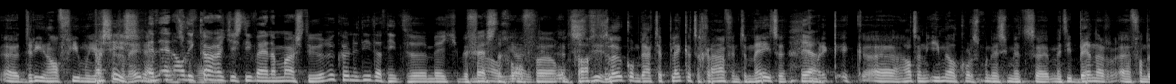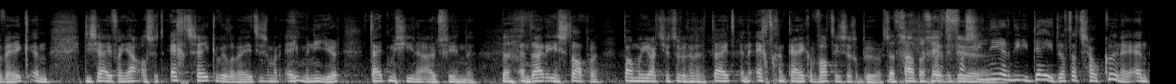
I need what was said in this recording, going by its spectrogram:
eh 3,5, 4 miljard jaar Precies. geleden En, heeft en al die? Karretjes die wij naar Mars sturen... kunnen die dat niet uh, een beetje bevestigen nou, ja, of uh, het, het, is leuk om daar ter plekke te graven en te meten. Ja. Maar ik, ik uh, had een e-mailcorrespondentie met, met die banner van de week. En die zei van ja, als we het echt zeker willen weten... is er maar één manier, tijdmachine uitvinden. en daarin stappen, een paar miljardje terug in de tijd... en echt gaan kijken wat is er gebeurd. Dat gaat toch even Het fascinerende idee dat dat zou kunnen. En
